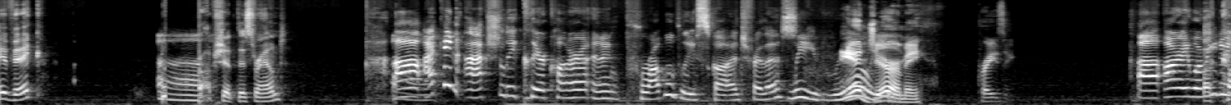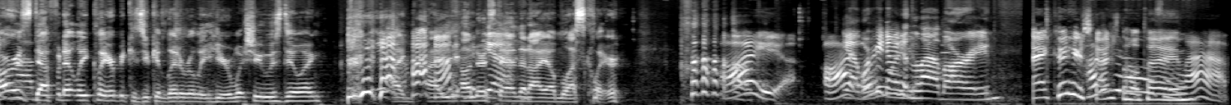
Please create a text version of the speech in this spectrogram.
Hey Vik. Uh, Drop ship this round. Uh, I can actually clear Kara and probably Scotch for this. We really? And Jeremy. Crazy. Uh, Ari, what were Uh, you doing? Kara's lab? definitely clear because you could literally hear what she was doing. I, I understand Yeah. that I am less clear. I. I. Yeah, what were you oh doing my- in lab, Ari? I could hear How did Scotch you the know whole I was in time. Lab.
